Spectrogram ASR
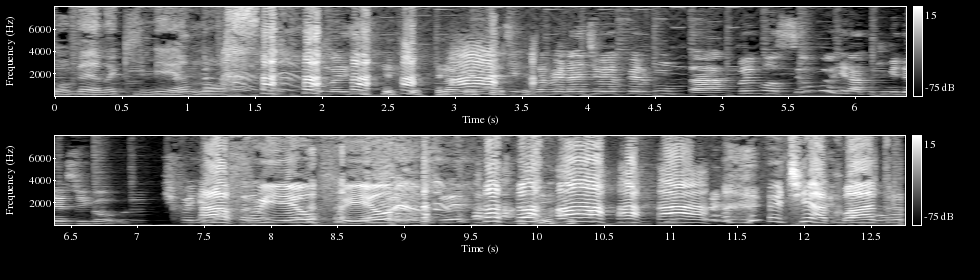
Tô vendo aqui, meia nossa. Pô, Mas, na verdade, na verdade, eu ia perguntar: foi você ou foi o Hirato que me deu esse jogo? Foi Ah, Hirata, fui né? eu, fui eu. Eu tinha quatro.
